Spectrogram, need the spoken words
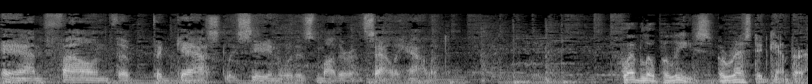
and found the, the ghastly scene with his mother and Sally Hallett. Pueblo police arrested Kemper.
